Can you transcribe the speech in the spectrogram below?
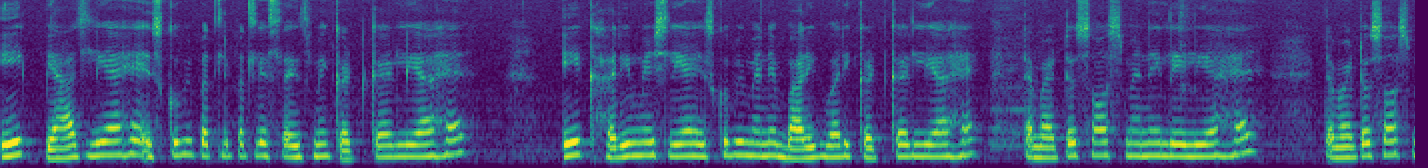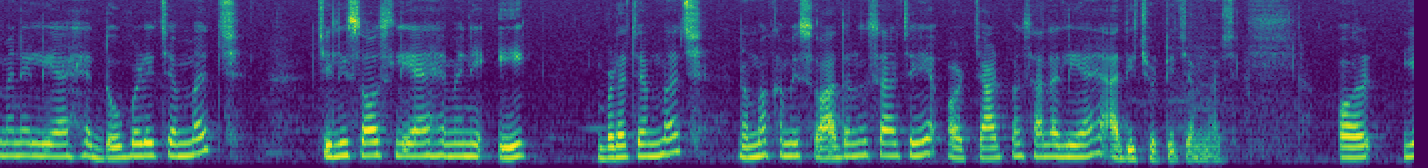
एक प्याज लिया है, इसको भी पतले पतले साइज़ में कट कर लिया है। एक हरी मिर्च लिया है, इसको भी मैंने बारीक बारीक कट कर लिया है। टमाटो सॉस मैंने ले लिया है। टमाटो सॉस मैंने लिया है दो बड़े चम्मच। चिली सॉस लिया है मैंने एक बड़ा चम्मच, नमक हमें स्वाद अनुसार चाहिए और चाट मसाला लिया है आधी छोटी चम्मच। और ये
